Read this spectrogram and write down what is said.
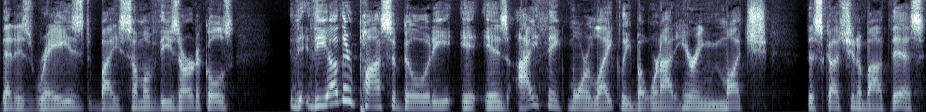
that is raised by some of these articles. The, the other possibility is, I think, more likely, but we're not hearing much discussion about this,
